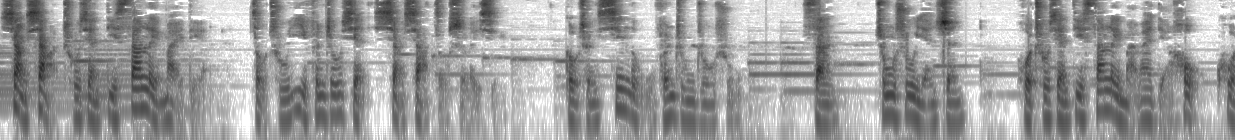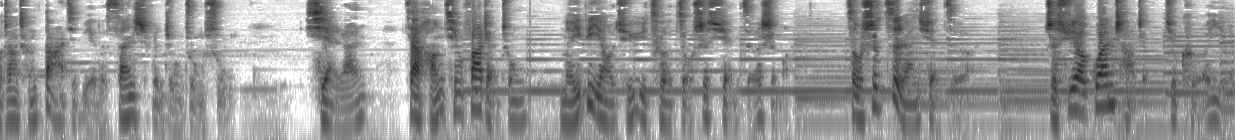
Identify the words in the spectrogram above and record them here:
向下出现第三类卖点，走出一分钟线向下走势类型，构成新的五分钟中枢；三、中枢延伸，或出现第三类买卖点后扩张成大级别的三十分钟中枢。显然，在行情发展中，没必要去预测走势选择什么，走势自然选择，只需要观察着就可以了。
